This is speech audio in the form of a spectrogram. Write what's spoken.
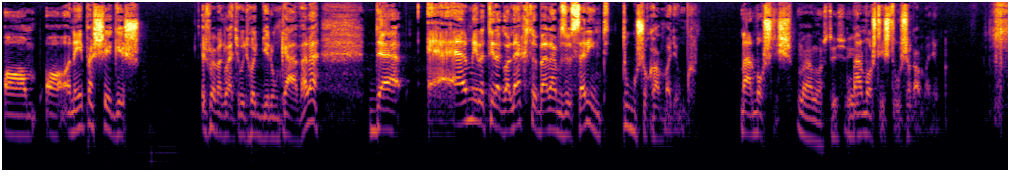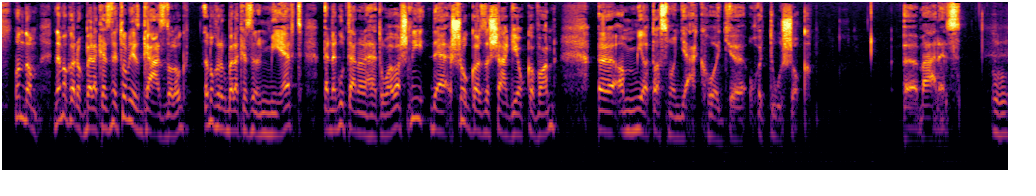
a, a, a népesség, és, és majd meglátjuk, hogy hogy bírunk el vele, de elméletileg a legtöbb elemző szerint túl sokan vagyunk. Már most is. Már most is. Igen. Már most is túl sokan vagyunk. Mondom, nem akarok belekezdeni, tudom, hogy ez gáz dolog, nem akarok belekezdeni, hogy miért, ennek utána lehet olvasni, de sok gazdasági oka van, ami miatt azt mondják, hogy, hogy túl sok már ez. Uh-huh.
